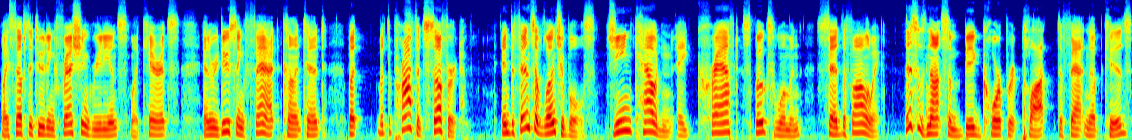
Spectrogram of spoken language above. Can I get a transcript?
by substituting fresh ingredients like carrots and reducing fat content but the profits suffered. In defense of Lunchables, Jean Cowden, a Kraft spokeswoman, said the following This is not some big corporate plot to fatten up kids.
